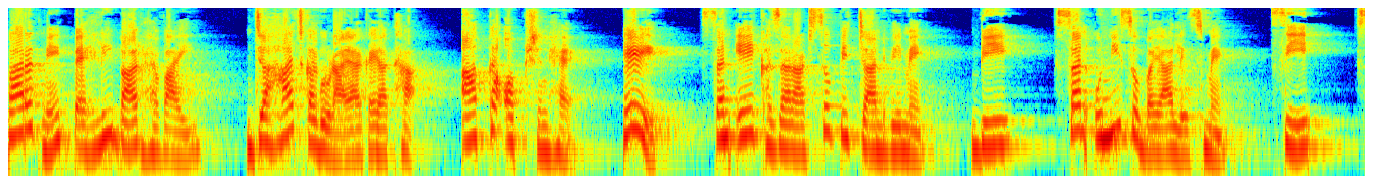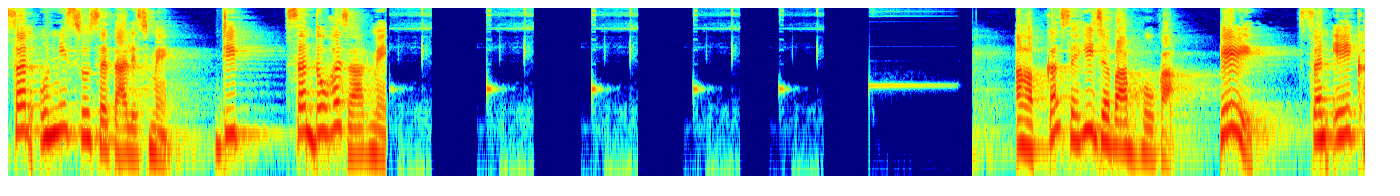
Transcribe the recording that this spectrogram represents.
भारत में पहली बार हवाई जहाज़ का उड़ाया गया था। आपका ऑप्शन है ए सन एक में, बी, सन 1942 में, सी, सन 1947 में, डी, सन 2000 में। आपका सही जवाब होगा ए सन एक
